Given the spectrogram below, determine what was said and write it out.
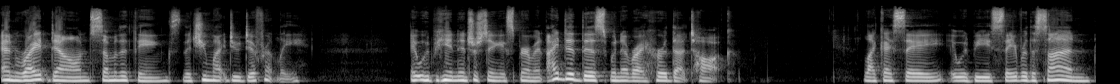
and write down some of the things that you might do differently it would be an interesting experiment. I did this whenever I heard that talk. Like I say, it would be savor the sun,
